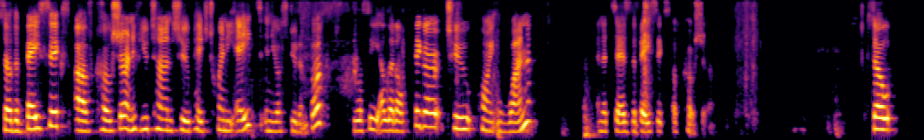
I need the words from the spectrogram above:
so the basics of kosher, and if you turn to page 28 in your student book, you will see a little figure 2.1, and it says the basics of kosher. So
